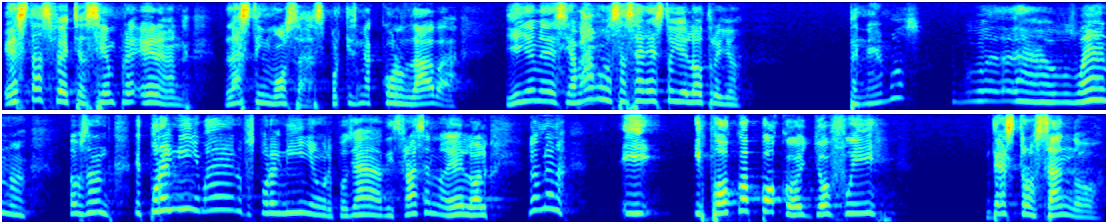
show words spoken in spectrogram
estas fechas siempre eran lastimosas porque me acordaba Y ella me decía, vamos a hacer esto y el otro. Y yo, ¿tenemos? Pues bueno, pues, por el niño, bueno, pues por el niño, hombre, pues ya disfrácenlo él o algo. No, no, no. Y, poco a poco yo fui destrozando,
